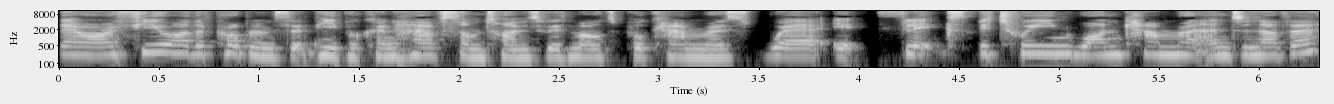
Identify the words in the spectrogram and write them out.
there are a few other problems that people can have sometimes with multiple cameras where it flicks between one camera and another.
